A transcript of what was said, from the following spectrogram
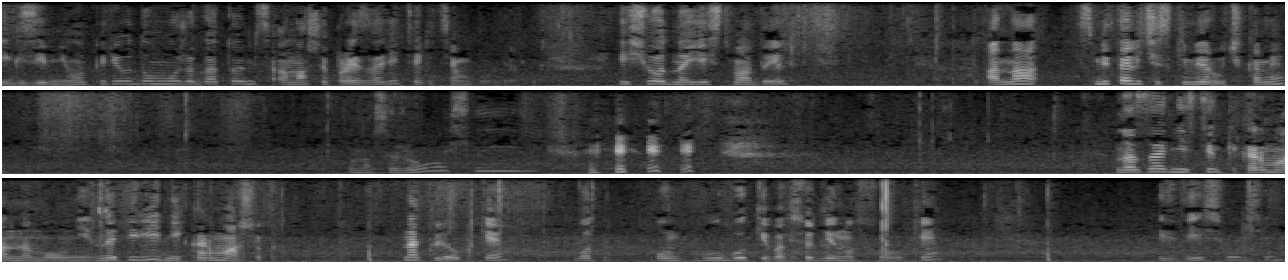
и к зимнему периоду мы уже готовимся, а наши производители тем более. Еще одна есть модель. Она с металлическими ручками. У нас осень. На задней стенке карман на молнии, на передней кармашек на клепке. Вот он глубокий во всю длину сумки. И здесь осень.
